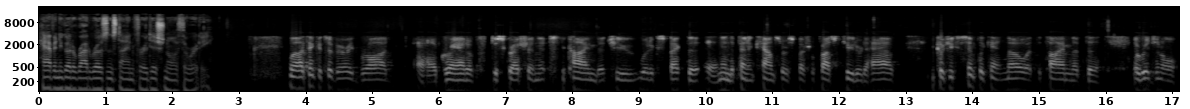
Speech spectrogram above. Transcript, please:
having to go to Rod Rosenstein for additional authority? Well, I think it's a very broad uh, grant of discretion. It's the kind that you would expect a, an independent counsel or special prosecutor to have because you simply can't know at the time that the original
